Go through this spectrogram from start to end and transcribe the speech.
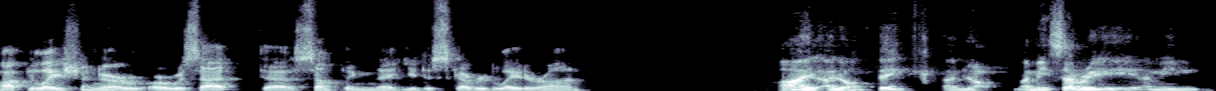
population, or or was that uh, something that you discovered later on? I I don't think uh, no. I mean Sudbury. I mean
